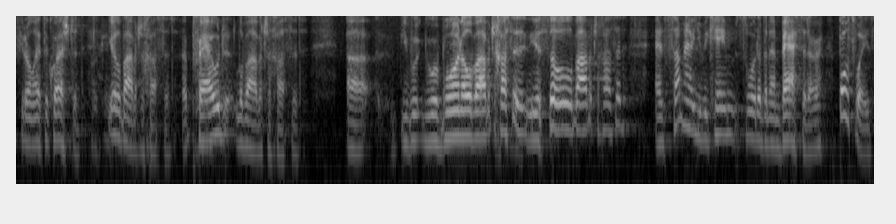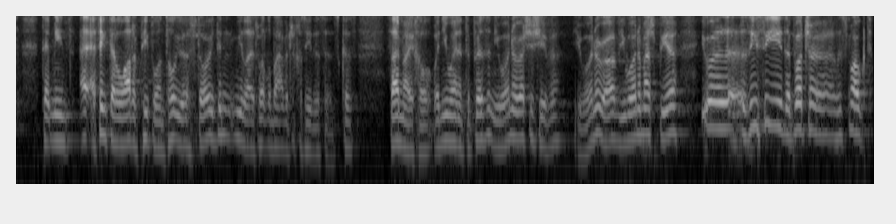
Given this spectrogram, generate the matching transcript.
if you don't like the question. Okay. You're a Lubavitcher Chassid, a proud Lubavitcher Chassid. Uh, you, were- you were born a Lubavitcher Chassid, and you're still a Lubavitcher Chassid, and somehow you became sort of an ambassador both ways. That means I, think that a lot of people, until your story, didn't realize what Lubavitcher Chassidus is. Because, Sai Michael, when you went into prison, you weren't a Rosh Yeshiva, you weren't a Rav, you weren't a Mashpia, you were a ZCE, the butcher who smoked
